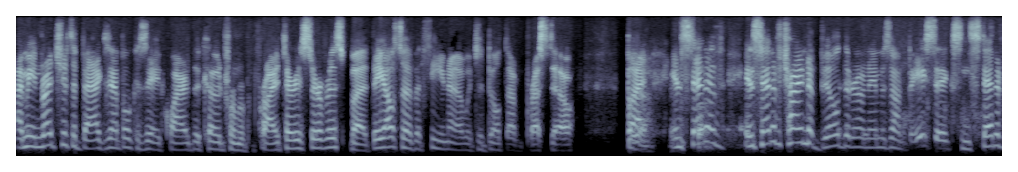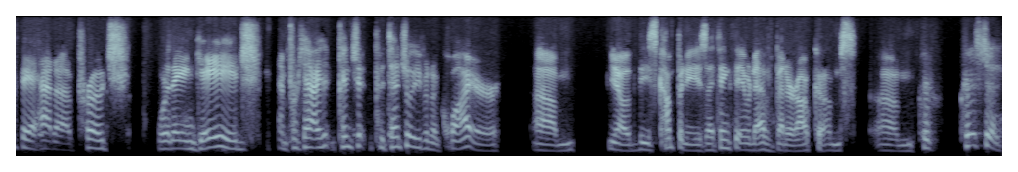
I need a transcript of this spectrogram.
I mean, Redshift's a bad example because they acquired the code from a proprietary service, but they also have Athena, which is built on Presto. But Yeah. instead of instead of trying to build their own Amazon Basics, instead if they had an approach where they engage and protect, potentially even acquire, um, you know, these companies, I think they would have better outcomes. Um, christian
